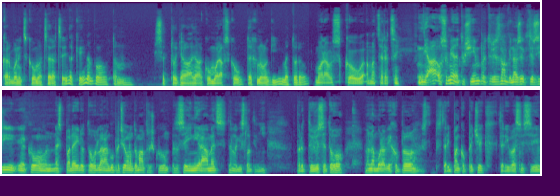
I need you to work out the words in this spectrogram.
karbonickou maceraci taky? Nebo tam se to dělá nějakou moravskou technologií, metodou? Moravskou a maceraci. Já osobně netuším, protože znám vinaře, kteří jako nespadají do tohohle rangu, protože ono to má trošku zase jiný rámec, ten legislativní. Protože se toho na Moravě chopil starý pan Kopeček, který vlastně si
